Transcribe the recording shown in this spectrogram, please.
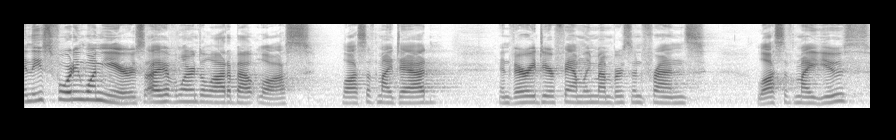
In these 41 years, I have learned a lot about loss loss of my dad and very dear family members and friends, loss of my youth,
